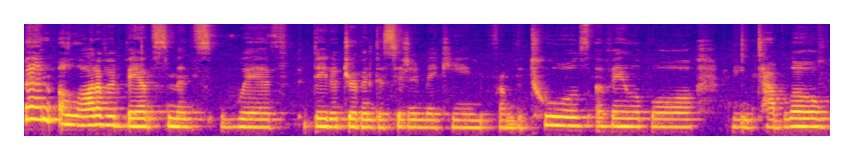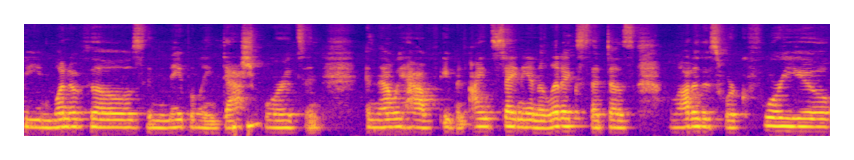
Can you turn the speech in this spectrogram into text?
been a lot of advancements with data driven decision making from the tools available. I mean, Tableau being one of those and enabling mm-hmm. dashboards. And, and now we have even Einstein Analytics that does a lot of this work for you.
